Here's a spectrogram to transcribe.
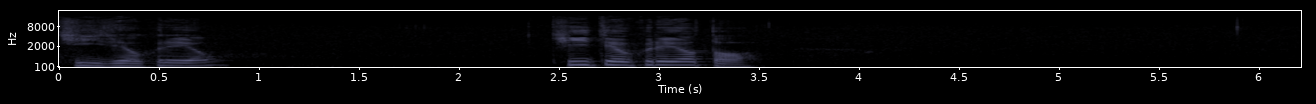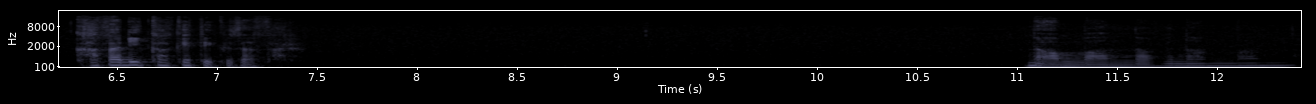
聞いておくれよ。聞いておくれよと語りかけてくださる。何万ラブ何万だ。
